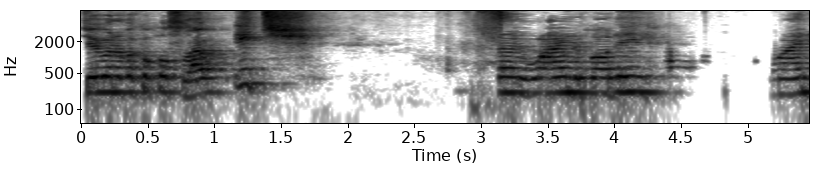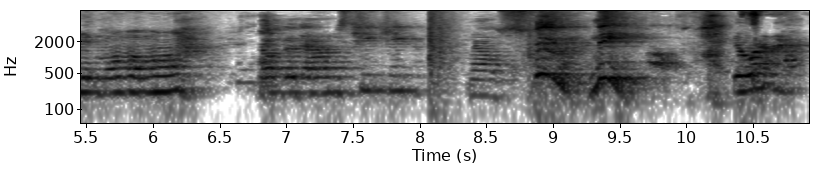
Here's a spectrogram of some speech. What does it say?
Do another couple slow. Each. And wind the body. Wind it more, more, more. Don't go down, just keep, keep. Now spin, knee. Feel that?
